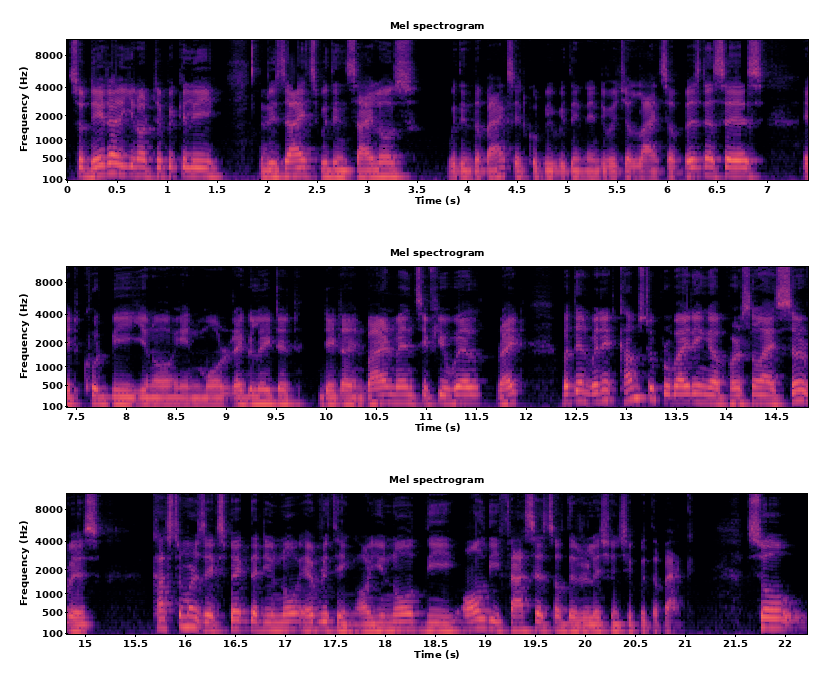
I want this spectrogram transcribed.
so data you know typically resides within silos within the banks. It could be within individual lines of businesses. It could be you know in more regulated data environments if you will right? But then when it comes to providing a personalized service customers expect that you know everything or you know the all the facets of the relationship with the bank. So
